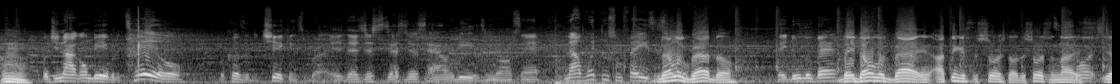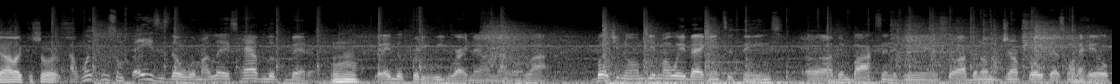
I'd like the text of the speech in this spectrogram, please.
Mm. But you're not gonna be able to tell because of the chickens, bro. It- That's just that's just how it is. You know what I'm saying? Now I went through some phases. They don't look bad though. They do look bad. They don't look bad. I think it's the shorts though. The shorts It's are nice. shorts? Yeah, I like the shorts. I went through some phases though where my legs have looked better. hmm Yeah, they look pretty weak right now. I'm not gonna lie. But you know, I'm getting my way back into things. Uh, I've been boxing again, so I've been on the jump rope. That's gonna help.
